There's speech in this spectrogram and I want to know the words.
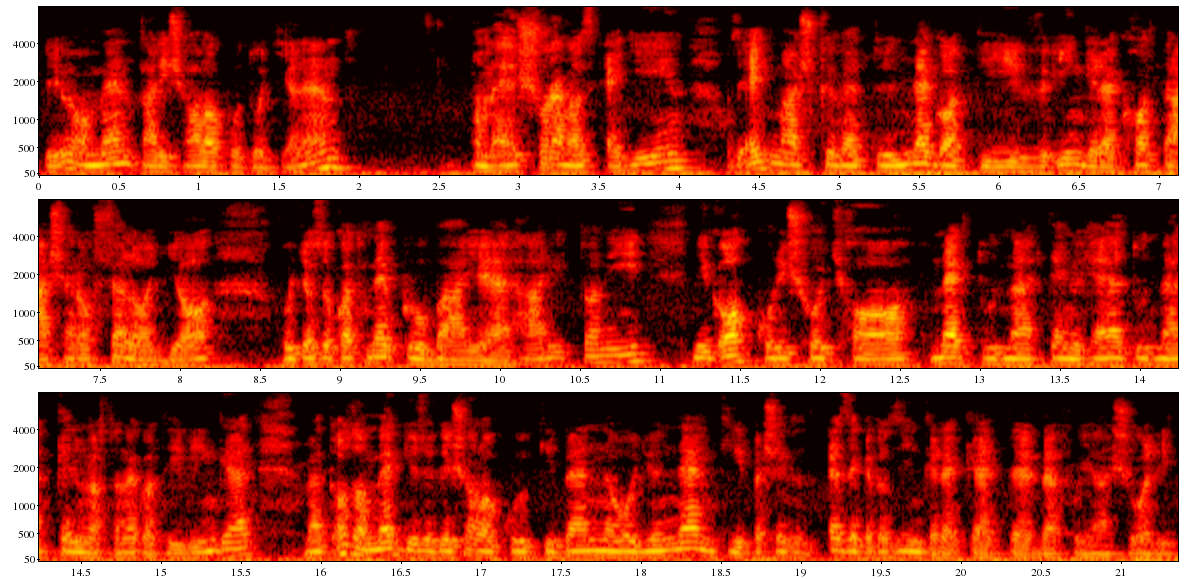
hogy olyan mentális állapotot jelent, amely során az egyén az egymás követő negatív ingerek hatására feladja hogy azokat megpróbálja elhárítani, még akkor is, hogyha meg tudnák tenni, hogy el tudnák kerülni azt a negatív inget, mert az a meggyőződés alakul ki benne, hogy ő nem képes ezeket az ingereket befolyásolni.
